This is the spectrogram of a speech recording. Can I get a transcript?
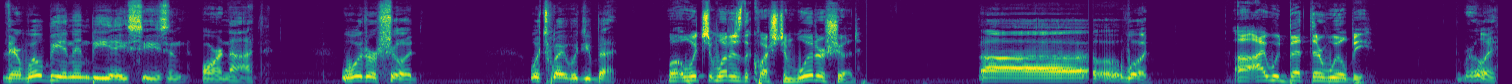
there will be an NBA season or not, would or should, which way would you bet? Well, which what is the question? Would or should? Uh, would. Uh, I would bet there will be. Really?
